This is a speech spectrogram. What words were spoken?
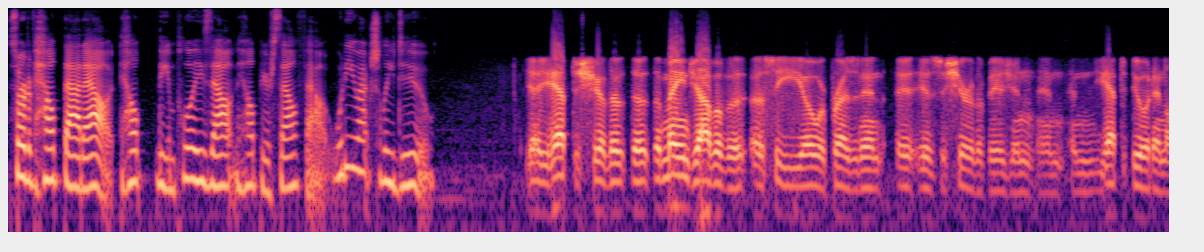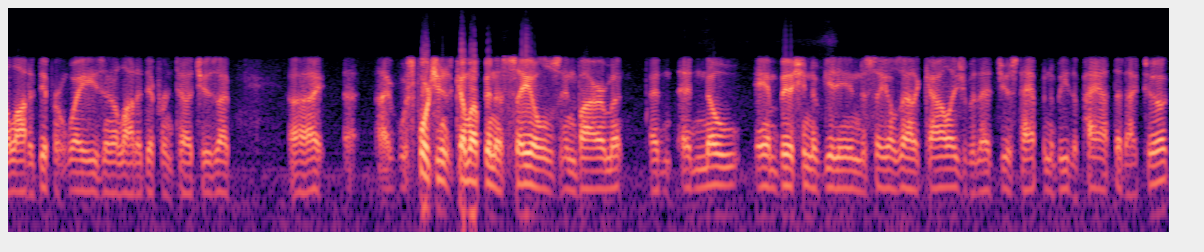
sort of help that out, help the employees out, and help yourself out. What do you actually do? Yeah, you have to share the the, the main job of a, a CEO or president is, to share the vision, and and you have to do it in a lot of different ways and a lot of different touches. I uh, I, I was fortunate to come up in a sales environment. Had had no ambition of getting into sales out of college, but that just happened to be the path that I took.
